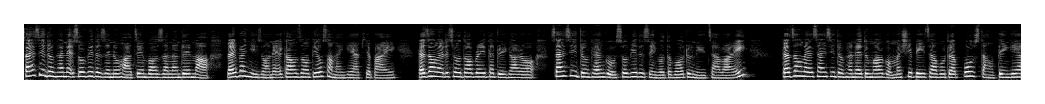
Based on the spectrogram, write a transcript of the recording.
ဆိုင်းစင်တုန်ခန့်နဲ့အစိုးပြတဲ့စင်တို့ဟာကျင်းပေါ်ဇလန်တွဲမှာလိုက်ပတ်ညီစွာနဲ့အကောင်ဆုံးတရုပ်ဆောင်နိုင်ခဲ့ရဖြစ်ပါတယ်။ဒါကြောင့်လည်းတချို့သောပရိသတ်တွေကတော့ဆိုင်းစင်တုန်ခန့်ကိုဆိုဗီယက်စင်ကိုသဘောတူနေကြပါတယ်။ ဒါကြောင့်လဲဆိုင်းစီဒုက္ခနဲ့သူမကိုမရှိပေးကြဖို့အတွက် post တောင်တင်ခဲ့ရ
